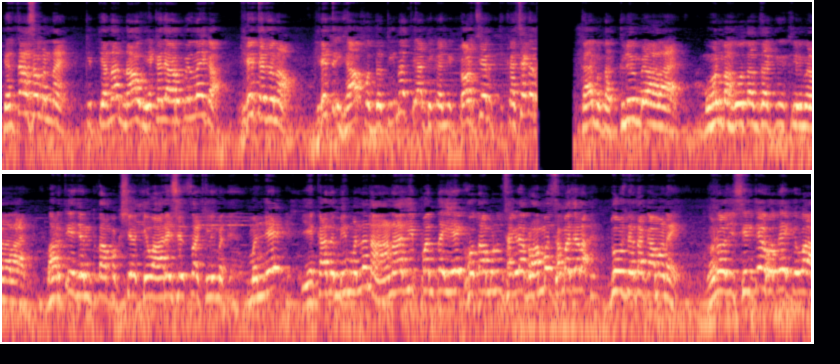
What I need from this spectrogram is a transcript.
त्यांचं असं म्हणणं आहे की त्यांना नाव एखाद्या आरोपीला नाही का? घे त्याचं नाव. घे ह्या पद्धतीनं त्या ठिकाणी टॉर्चर कशा कर काय म्हणतात? क्ल्यू मिळाला आहे. मोहन भागवतांचा क्ली मिळाला. आहे भारतीय जनता पक्ष किंवा आर एस एसचा क्ल्यू म्हणजे एखादं मी म्हणलं ना अनाजी पंत एक होता म्हणून सगळ्या ब्राह्मण समाजाला दोष देता कामा नाही गणोजी शिर्के होते किंवा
